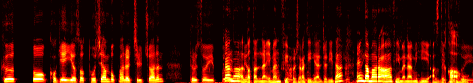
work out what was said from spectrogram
그 또 거기에 이어서 도시 한복판을 질주하는 كان البطل نائما في حجرته الجديدة عندما رأى في منامه أصدقائه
